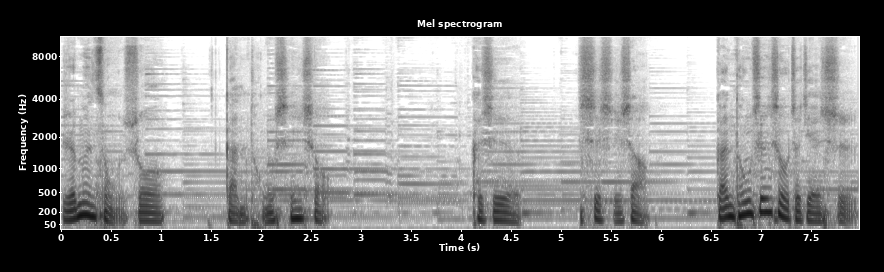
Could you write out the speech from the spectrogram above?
人们总说感同身受，可是事实上，感同身受这件事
